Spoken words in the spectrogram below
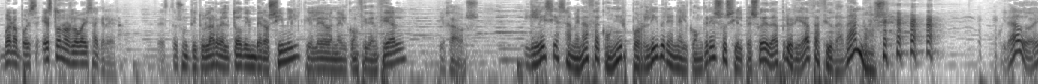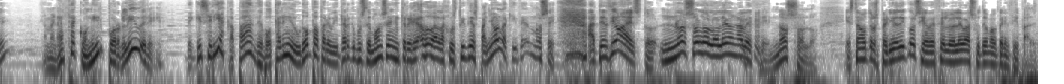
Bueno, pues esto nos lo vais a creer. Esto es un titular del todo inverosímil que leo en el Confidencial. Fijaos. Iglesias amenaza con ir por libre en el Congreso si el PSOE da prioridad a Ciudadanos. Cuidado, ¿eh? Amenaza con ir por libre. ¿De qué sería capaz? ¿De votar en Europa para evitar que Puigdemont sea entregado a la justicia española? Quizás, no sé. Atención a esto. No solo lo leo en ABC, no solo. Está en otros periódicos y ABC lo eleva a su tema principal.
